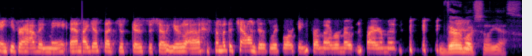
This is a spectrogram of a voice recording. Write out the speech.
Thank you for having me. And I guess that just goes to show you uh, some of the challenges with working from a remote environment. Very much so, yes.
